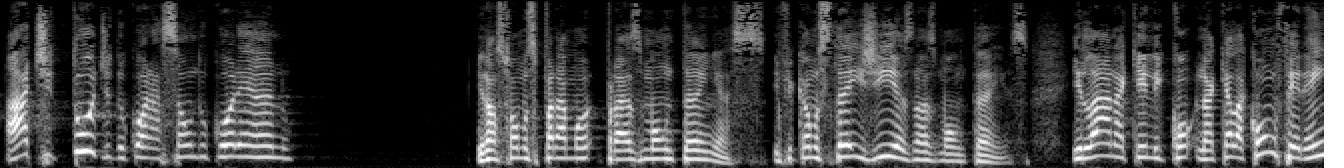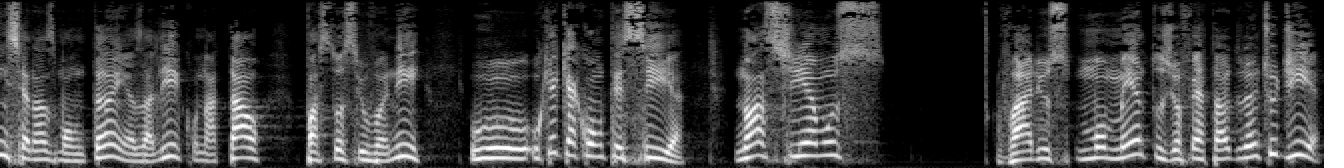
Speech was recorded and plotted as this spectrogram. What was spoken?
a atitude do coração do coreano. E nós fomos para, as montanhas. E ficamos três dias nas montanhas. E lá naquele, naquela conferência nas montanhas, ali com o Natal, pastor Silvani, o, o que, que acontecia? Nós tínhamos vários momentos de ofertar durante o dia.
